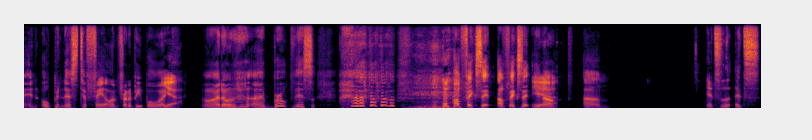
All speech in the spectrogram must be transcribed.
an openness to fail in front of people like yeah. oh i don't i broke this i'll fix it i'll fix it you know um it's it's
